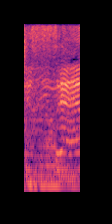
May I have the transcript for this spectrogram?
te serve.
